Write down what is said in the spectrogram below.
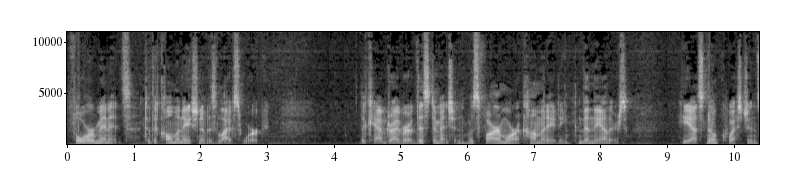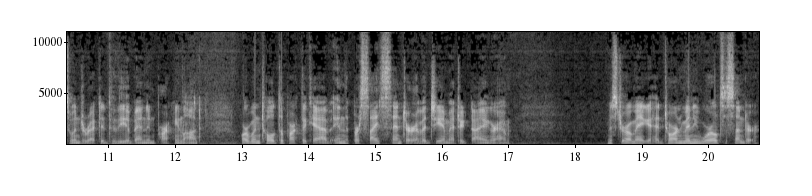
Four minutes to the culmination of his life's work. The cab driver of this dimension was far more accommodating than the others. He asked no questions when directed to the abandoned parking lot, or when told to park the cab in the precise center of a geometric diagram. Mr. Omega had torn many worlds asunder,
